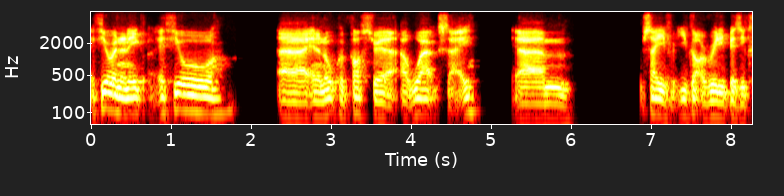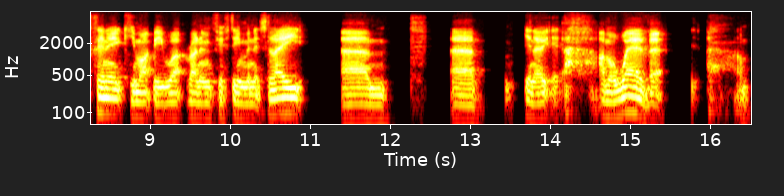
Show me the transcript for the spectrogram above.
if you're in an if you're uh, in an awkward posture at work, say, um, say you've, you've, got a really busy clinic, you might be running 15 minutes late. Um, uh, you know, I'm aware that I'm,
